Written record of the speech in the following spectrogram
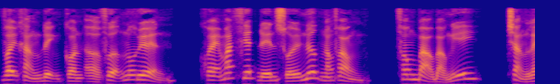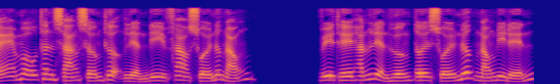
vậy khẳng định còn ở phượng nô huyền, khoe mắt viết đến suối nước nóng phòng, phong bảo bảo nghĩ, chẳng lẽ mẫu thân sáng sớm thượng liền đi phao suối nước nóng. Vì thế hắn liền hướng tới suối nước nóng đi đến,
